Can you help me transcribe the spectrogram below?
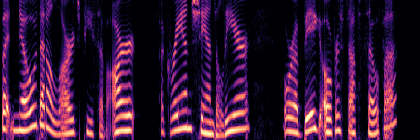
but know that a large piece of art, a grand chandelier, or a big overstuffed sofa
